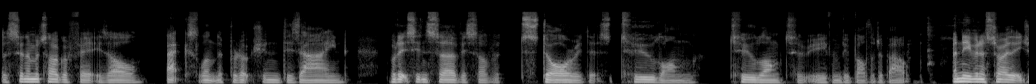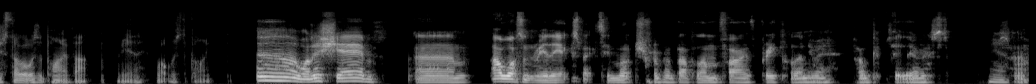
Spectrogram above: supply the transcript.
The cinematography is all excellent. The production design, but it's in service of a story that's too long, too long to even be bothered about. And even a story that you just thought, what was the point of that? Really, what was the point? Oh, what a shame. Um, I wasn't really expecting much from a Babylon 5 prequel anyway, if I'm completely honest. Yeah. So,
